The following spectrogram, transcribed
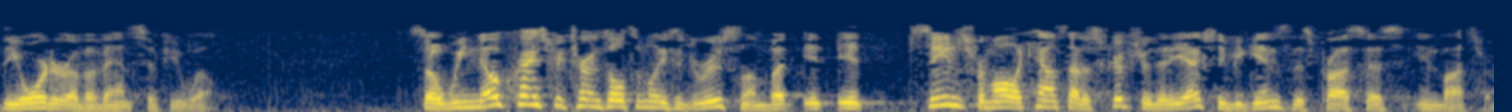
the order of events, if you will. So we know Christ returns ultimately to Jerusalem, but it, it seems from all accounts out of Scripture that he actually begins this process in Bozrah.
